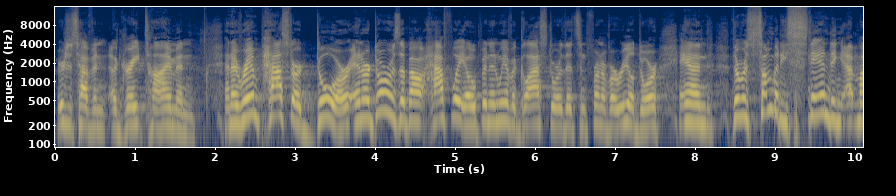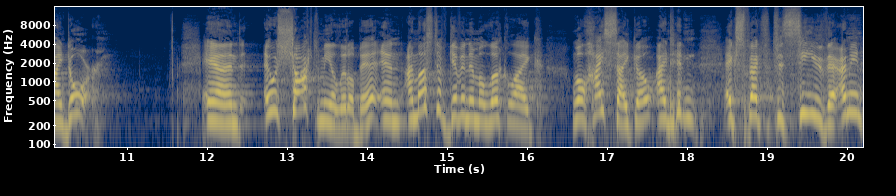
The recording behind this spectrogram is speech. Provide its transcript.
we were just having a great time. And, and I ran past our door, and our door was about halfway open, and we have a glass door that's in front of our real door. And there was somebody standing at my door. And it was shocked me a little bit, and I must have given him a look like, well, hi, psycho. I didn't expect to see you there. I mean,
